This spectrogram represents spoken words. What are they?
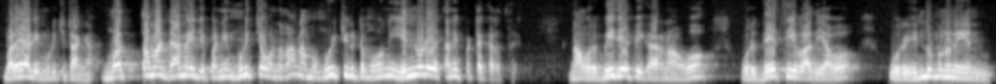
விளையாடி முடிச்சிட்டாங்க. மொத்தமாக டேமேஜ் பண்ணி முடித்த ஒன்று தான் நம்ம முழிச்சுக்கிட்டோமோன்னு என்னுடைய தனிப்பட்ட கருத்து. நான் ஒரு பிஜேபி ஒரு தேசியவாதியாவோ ஒரு இந்து முன்னணியின்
